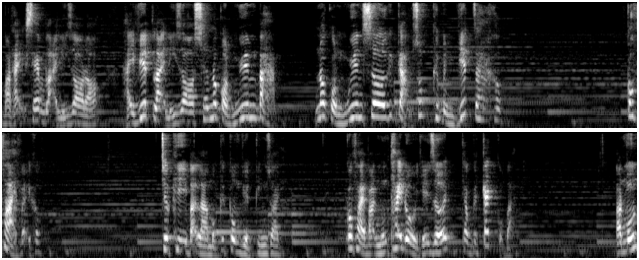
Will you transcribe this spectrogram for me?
bạn hãy xem lại lý do đó, hãy viết lại lý do xem nó còn nguyên bản, nó còn nguyên sơ cái cảm xúc khi mình viết ra không? Có phải vậy không? Trước khi bạn làm một cái công việc kinh doanh, có phải bạn muốn thay đổi thế giới theo cái cách của bạn? Bạn muốn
